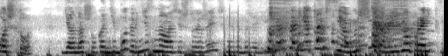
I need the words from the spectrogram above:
То, что я ношу кандибобер, не значит, что я женщина или балерина. Я советую всем мужчинам ее пройти.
